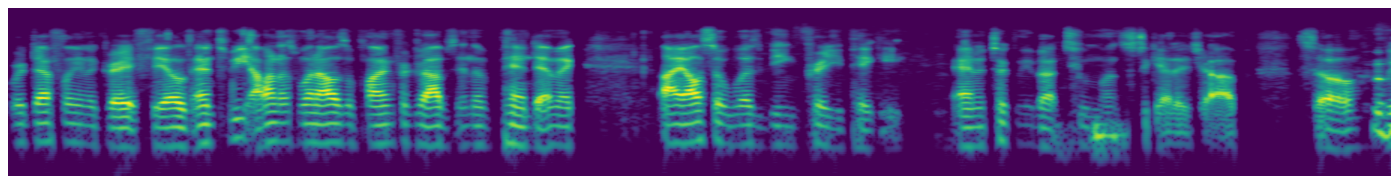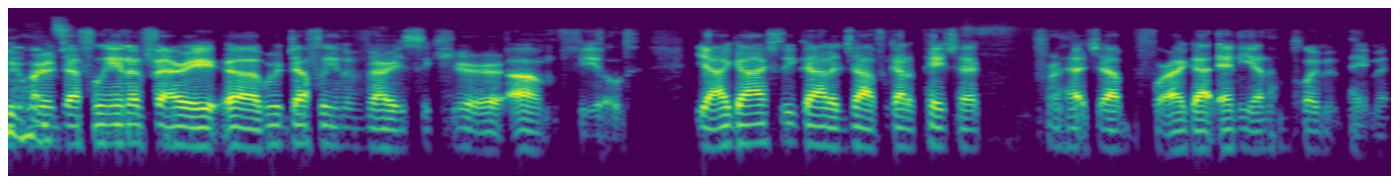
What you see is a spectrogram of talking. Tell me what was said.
We're, we're definitely in a great field. And to be honest, when I was applying for jobs in the pandemic, I also was being pretty picky and it took me about two months to get a job. So we were definitely in a very, uh, we're definitely in a very secure um, field. Yeah, I got, actually got a job, got a paycheck for that job before I got any unemployment payment.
